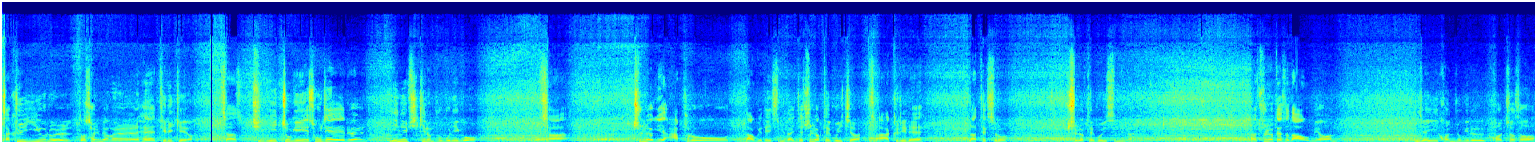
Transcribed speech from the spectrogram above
자, 그 이유를 또 설명을 해 드릴게요. 자, 쥐- 이쪽이 소재를 인입시키는 부분이고, 자, 출력이 앞으로 나오게 되어 있습니다. 이제 출력되고 있죠. 자, 아크릴에 라텍스로 출력되고 있습니다. 자, 출력돼서 나오면 이제 이 건조기를 거쳐서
